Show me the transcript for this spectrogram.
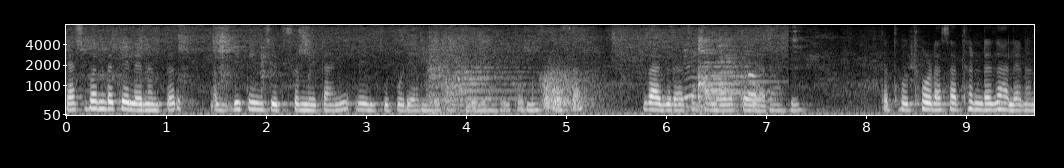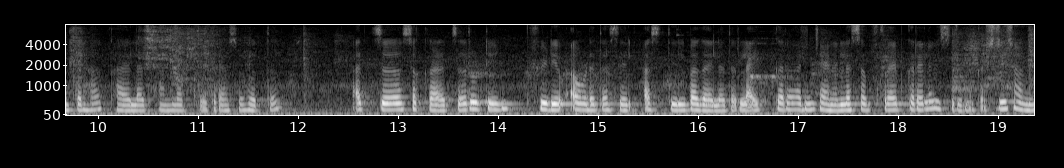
गॅस बंद केल्यानंतर अगदी किंचित मीठ आणि वेलची पूड यामध्ये टाकलेली आहे. तर मस्त असा गाजराचा हलवा तयार आहे. तर थो थोडासा थंड झाल्यानंतर हा खायला छान लागतो तर असं होतं. आजचं सकाळचं रुटीन व्हिडिओ आवडत असेल असतील बघायला तर लाईक करा आणि चॅनलला सबस्क्राईब करायला विसरू नका. श्री स्वामी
